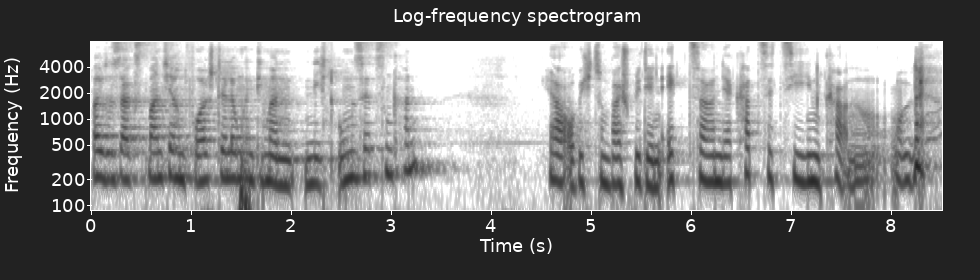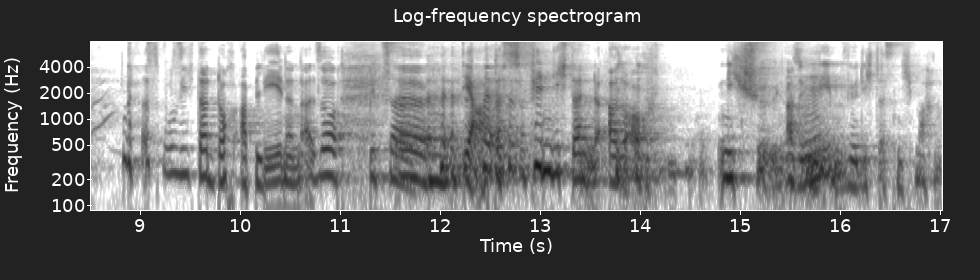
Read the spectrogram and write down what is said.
Weil du sagst, manche haben Vorstellungen, die man nicht umsetzen kann. Ja, ob ich zum Beispiel den Eckzahn der Katze ziehen kann und das muss ich dann doch ablehnen. Also ähm, ja, das finde ich dann also auch nicht schön. Also im mhm. Leben würde ich das nicht machen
